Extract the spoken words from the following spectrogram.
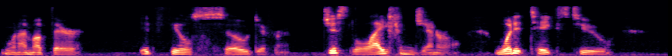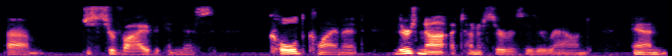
when I'm up there, it feels so different. Just life in general, what it takes to um, just survive in this cold climate. There's not a ton of services around, and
